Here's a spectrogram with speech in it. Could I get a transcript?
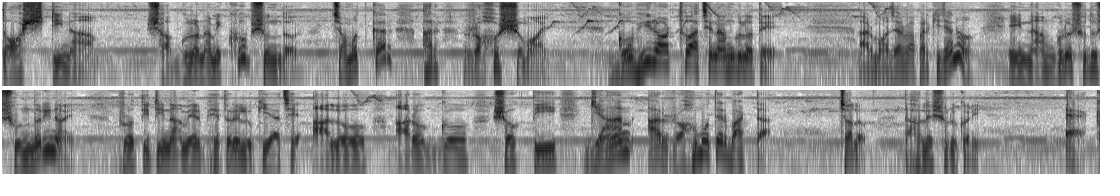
দশটি নাম। সবগুলো নামই খুব সুন্দর, চমৎকার আর রহস্যময়। গভীর অর্থ আছে নামগুলোতে। আর মজার ব্যাপার কি জানো? এই নামগুলো শুধু সুন্দরই নয়, প্রতিটি নামের ভেতরে লুকিয়ে আছে আলো, আরোগ্য, শক্তি, জ্ঞান আর রহমতের বার্তা। চলো, তাহলে শুরু করি। এক।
